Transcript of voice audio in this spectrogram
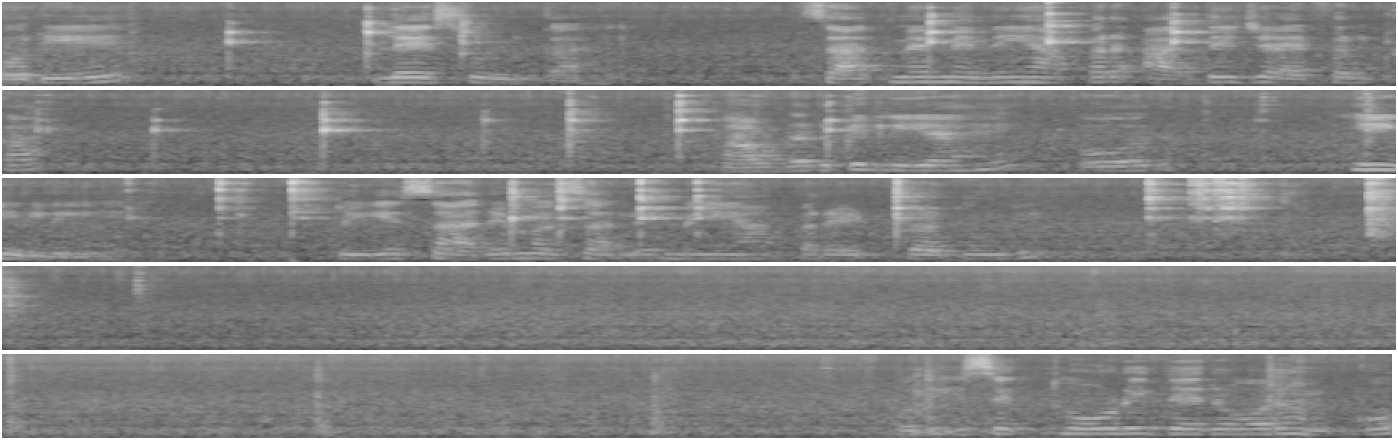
और ये लहसुन का है। साथ में मैंने यहाँ पर आधे जायफल का पाउडर भी लिया है और हींग ली है। तो ये सारे मसाले मैं यहाँ पर ऐड कर दूँगी और इसे थोड़ी देर और हमको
